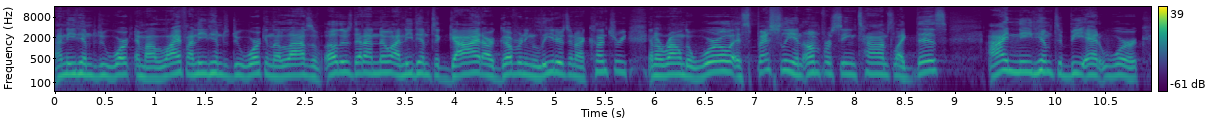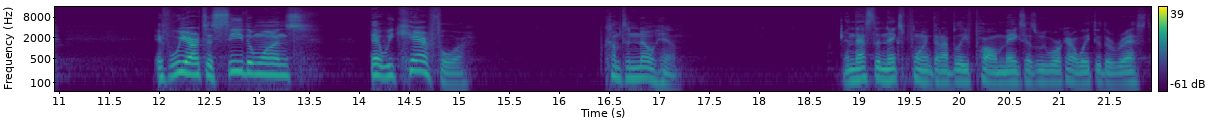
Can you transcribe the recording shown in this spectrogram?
I need him to do work in my life. I need him to do work in the lives of others that I know. I need him to guide our governing leaders in our country and around the world, especially in unforeseen times like this. I need him to be at work if we are to see the ones that we care for come to know him. And that's the next point that I believe Paul makes as we work our way through the rest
